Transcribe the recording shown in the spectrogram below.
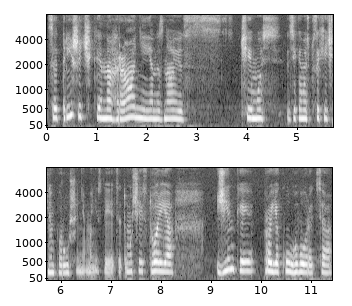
Це трішечки на грані, я не знаю, з чимось, з якимось психічним порушенням, мені здається. Тому що історія жінки, про яку говориться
